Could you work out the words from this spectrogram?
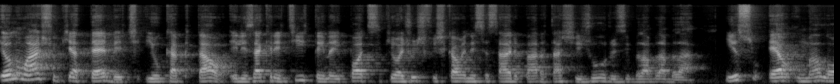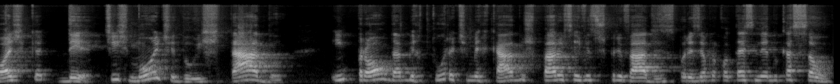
eu não acho que a Tebet e o capital eles acreditem na hipótese que o ajuste fiscal é necessário para taxa de juros e blá blá blá. Isso é uma lógica de desmonte do Estado em prol da abertura de mercados para os serviços privados. Isso, por exemplo, acontece na educação.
